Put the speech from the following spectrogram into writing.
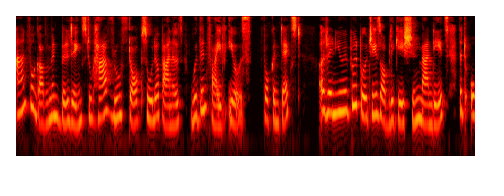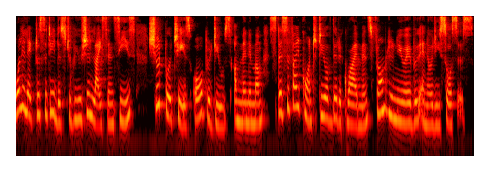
and for government buildings to have rooftop solar panels within 5 years. For context, a renewable purchase obligation mandates that all electricity distribution licensees should purchase or produce a minimum specified quantity of the requirements from renewable energy sources.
